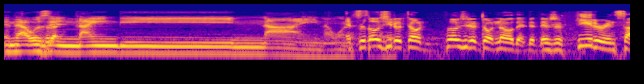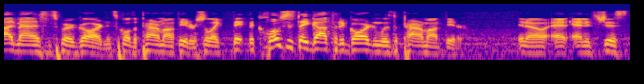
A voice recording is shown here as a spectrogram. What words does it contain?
And that was in '99. I want to. And for those you that don't, for those you that don't know, that, that, there's a theater inside Madison Square Garden. It's called the Paramount Theater. So like they, the closest they got to the Garden was the Paramount Theater, you know. And, and it's just,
